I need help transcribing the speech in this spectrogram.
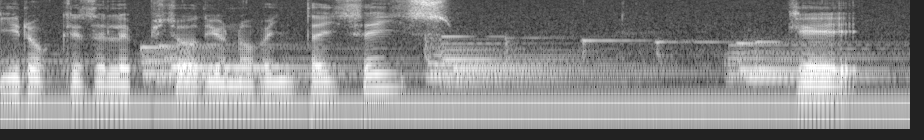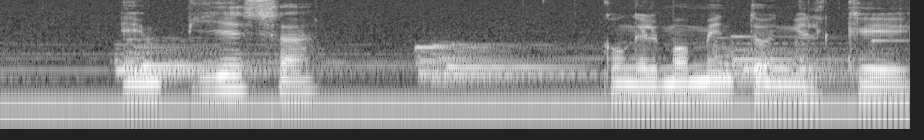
Hero, que es el episodio 96, que empieza con el momento en el que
